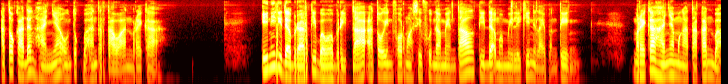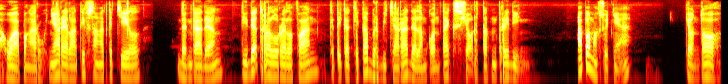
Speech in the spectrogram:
atau kadang hanya untuk bahan tertawaan mereka. Ini tidak berarti bahwa berita atau informasi fundamental tidak memiliki nilai penting. Mereka hanya mengatakan bahwa pengaruhnya relatif sangat kecil dan kadang tidak terlalu relevan ketika kita berbicara dalam konteks short-term trading. Apa maksudnya? Contoh,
